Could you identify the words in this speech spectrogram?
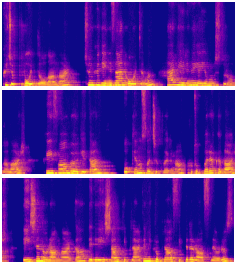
küçük boyutlu olanlar. Çünkü denizel ortamın her yerine yayılmış durumdalar. Kıyısal bölgeden okyanus açıklarına, kutuplara kadar değişen oranlarda ve değişen tiplerde mikroplastiklere rastlıyoruz.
